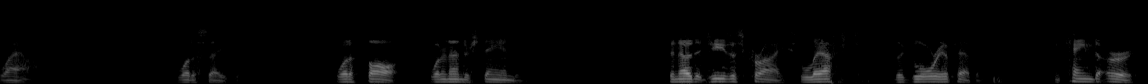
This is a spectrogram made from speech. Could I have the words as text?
wow. What a Savior. What a thought. What an understanding. To know that Jesus Christ left the glory of heaven and came to earth,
